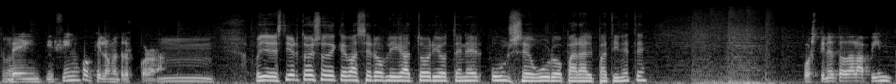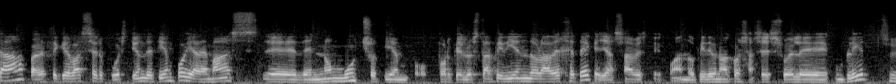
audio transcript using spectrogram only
Claro. 25 kilómetros por hora. Mm, Oye, ¿es cierto eso de que va a ser obligatorio tener un seguro para el patinete? Pues tiene toda la pinta, parece que va a ser cuestión de tiempo y además eh, de no mucho tiempo, porque lo está pidiendo la DGT, que ya sabes que cuando pide una cosa se suele cumplir, Sí.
